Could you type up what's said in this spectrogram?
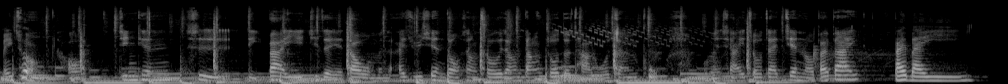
没错。好，今天是礼拜一，记得也到我们的 IG 线动上抽一张当周的塔罗占卜。我们下一周再见喽，拜拜，拜拜。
